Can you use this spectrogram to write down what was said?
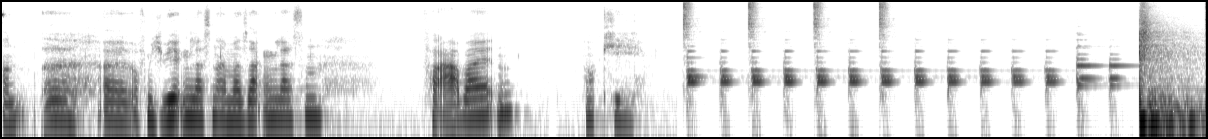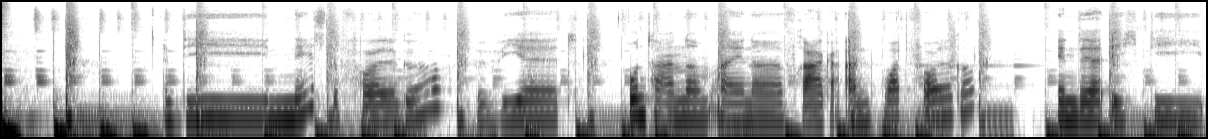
und äh, äh, auf mich wirken lassen, einmal sacken lassen, verarbeiten. Okay. Die nächste Folge wird unter anderem eine Frage-Antwort-Folge, in der ich die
